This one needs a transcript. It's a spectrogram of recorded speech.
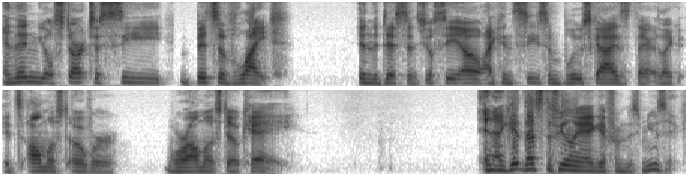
And then you'll start to see bits of light in the distance. You'll see oh i can see some blue skies there. Like it's almost over. We're almost okay and I get that's the feeling I get from this music.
